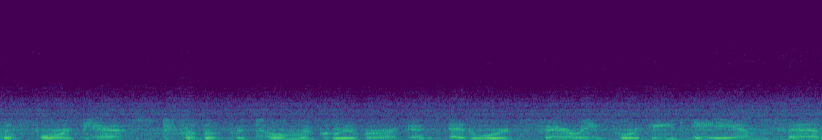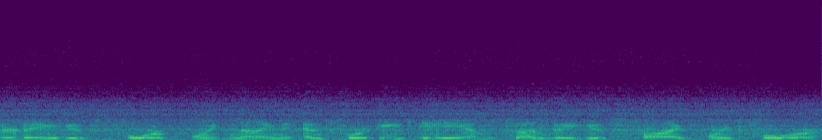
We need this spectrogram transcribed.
The forecast for the Potomac River at Edward Ferry for 8 a.m. Saturday is 4.9 and for 8 a.m. Sunday is 5.4.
